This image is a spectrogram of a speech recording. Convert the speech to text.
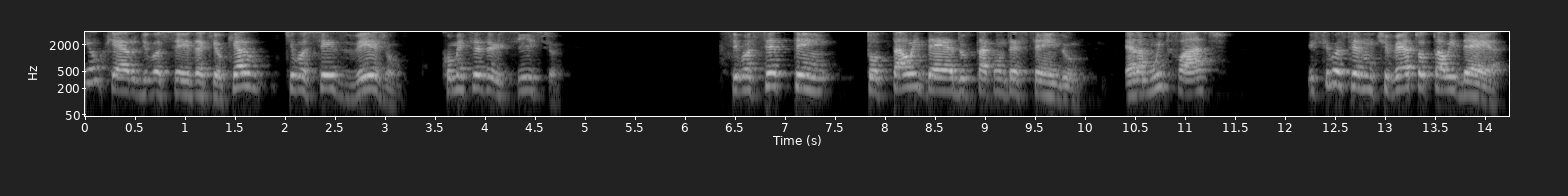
Que eu quero de vocês aqui? Eu quero que vocês vejam como esse exercício, se você tem total ideia do que está acontecendo, era muito fácil. E se você não tiver total ideia,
